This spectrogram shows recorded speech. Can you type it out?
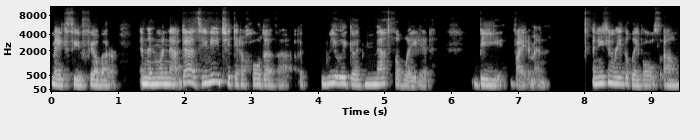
makes you feel better. And then when that does, you need to get a hold of a, a really good methylated B vitamin and you can read the labels um,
